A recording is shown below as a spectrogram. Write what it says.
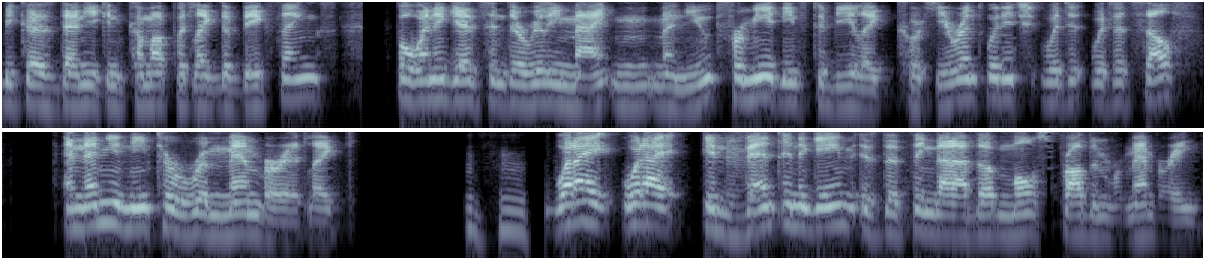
because then you can come up with like the big things. But when it gets into really ma- minute, for me, it needs to be like coherent with each with it, with itself, and then you need to remember it. Like Mhm. what I what I invent in the game is the thing that I have the most problem remembering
